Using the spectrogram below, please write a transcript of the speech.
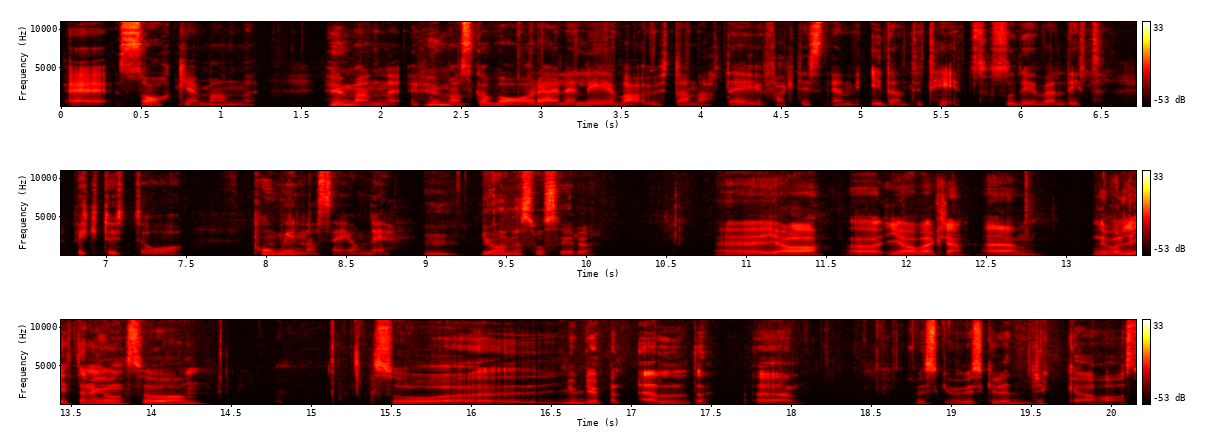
eh, saker man hur, man, hur man ska vara eller leva utan att det är ju faktiskt en identitet. Så det är väldigt viktigt att påminna sig om det. Mm. Johannes, vad säger du? Eh, ja, eh, ja, verkligen. Eh, när jag var liten en gång så, så eh, gjorde jag upp en eld. Eh, vi, skulle, vi skulle dricka och ha oss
